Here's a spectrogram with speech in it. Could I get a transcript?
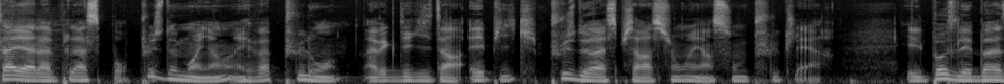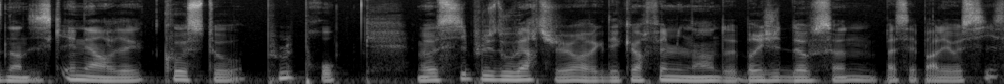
taille à la place pour plus de moyens et va plus loin, avec des guitares épiques, plus de respiration et un son plus clair. Il pose les bases d'un disque énervé, costaud, plus pro, mais aussi plus d'ouverture avec des chœurs féminins de Brigitte Dawson, passée par les Ossies.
